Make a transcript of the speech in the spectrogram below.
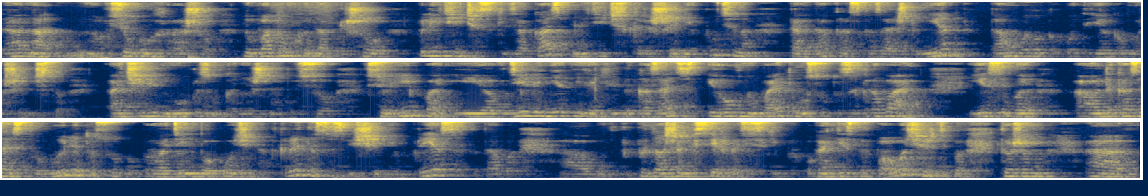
да, на, на, все было хорошо. Но потом, когда пришел политический заказ, политическое решение Путина, тогда как раз сказали, что нет, там было какое-то якобы мошенничество. очевидным образом, конечно, это все, все липо, и в деле нет никаких доказательств, и ровно поэтому суд закрывает. Если бы доказательства были, то суд бы проводили бы очень открыто, с освещением прессы, тогда бы а, приглашали всех российских пропагандистов по очереди, бы, тоже а,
